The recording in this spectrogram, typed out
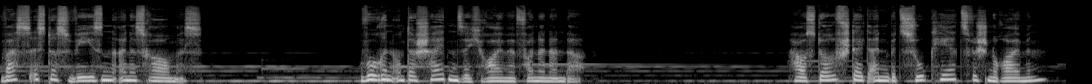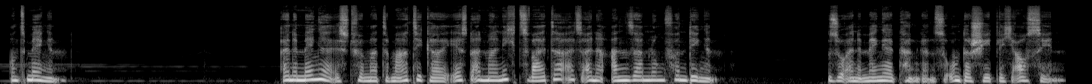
Was ist das Wesen eines Raumes? Worin unterscheiden sich Räume voneinander? Hausdorff stellt einen Bezug her zwischen Räumen und Mengen. Eine Menge ist für Mathematiker erst einmal nichts weiter als eine Ansammlung von Dingen. So eine Menge kann ganz unterschiedlich aussehen.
